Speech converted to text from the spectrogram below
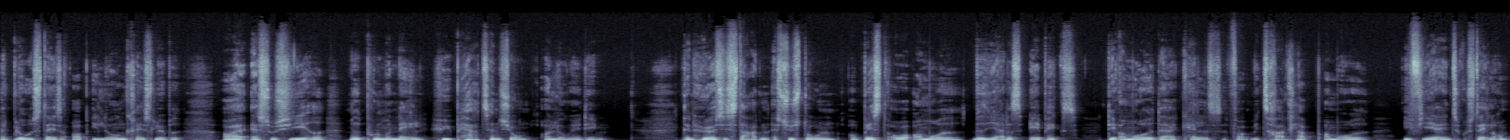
at blodet staser op i lungekredsløbet og er associeret med pulmonal hypertension og lungeedem. Den høres i starten af systolen og bedst over området ved hjertets apex, det område, der kaldes for mitralklapområdet i fjerde interkostalrum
